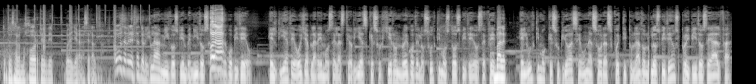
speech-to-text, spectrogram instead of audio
Entonces a lo mejor Fede puede llegar a ser Alfa. Vamos a ver esta teoría. Hola amigos, bienvenidos a Hola. un nuevo video. El día de hoy hablaremos de las teorías que surgieron luego de los últimos dos videos de Fede. Vale. El último que subió hace unas horas fue titulado Los videos prohibidos de Alpha.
